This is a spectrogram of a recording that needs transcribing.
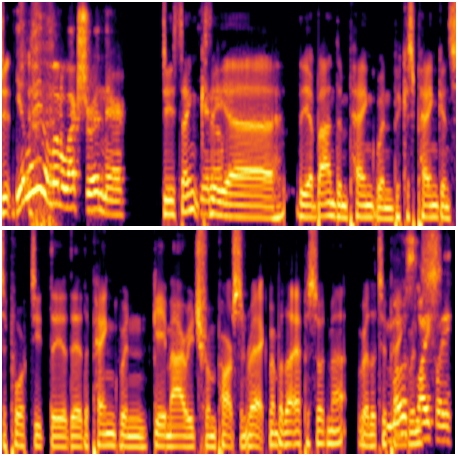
Do, you laid a little extra in there. do you think you the uh, the abandoned penguin because Penguin supported the, the, the penguin gay marriage from Parks and Rec? Remember that episode, Matt, where the two Most penguins? likely.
